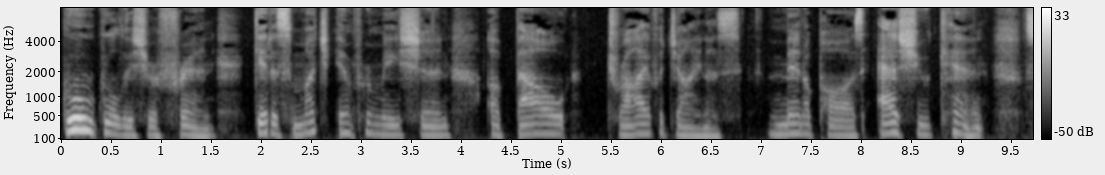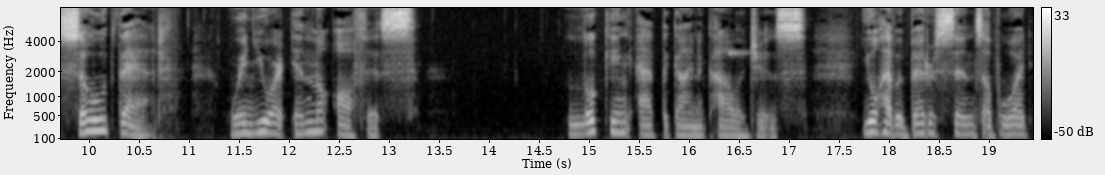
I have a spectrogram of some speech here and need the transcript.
Google is your friend. Get as much information about dry vaginas, menopause as you can so that when you are in the office looking at the gynecologist, you'll have a better sense of what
